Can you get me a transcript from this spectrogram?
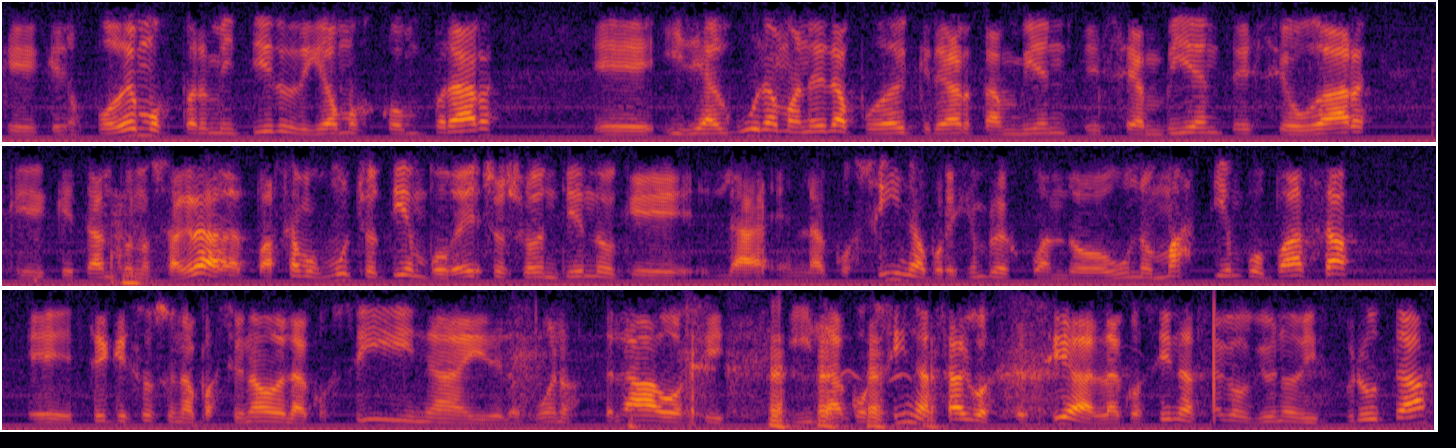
que, que nos podemos permitir, digamos, comprar eh, y de alguna manera poder crear también ese ambiente, ese hogar que, tanto nos agrada. Pasamos mucho tiempo, de hecho yo entiendo que la, en la cocina, por ejemplo, es cuando uno más tiempo pasa. Eh, sé que sos un apasionado de la cocina y de los buenos tragos y, y la cocina es algo especial, la cocina es algo que uno disfruta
